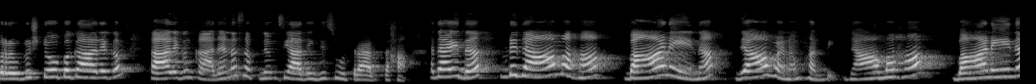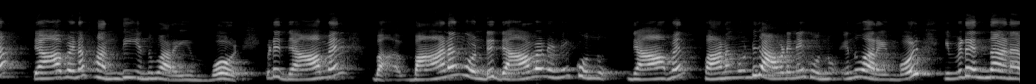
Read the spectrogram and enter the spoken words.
പ്രകൃഷ്ടോപകാരകം കാരകം കരണ സ്വപ്നം സ്യാദ് സൂത്രാർത്ഥ. അതായത് ഇവിടെ രാമ ബാണേന രാവണം ഹന്തി. രാമ ബാണേന രാവണം ഹന്തി എന്ന് പറയുമ്പോൾ ഇവിടെ രാമൻ ബാണം കൊണ്ട് രാവണനെ കൊന്നു. രാമൻ ബാണം കൊണ്ട് രാവണനെ കൊന്നു എന്ന് പറയുമ്പോൾ ഇവിടെ എന്താണ്?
